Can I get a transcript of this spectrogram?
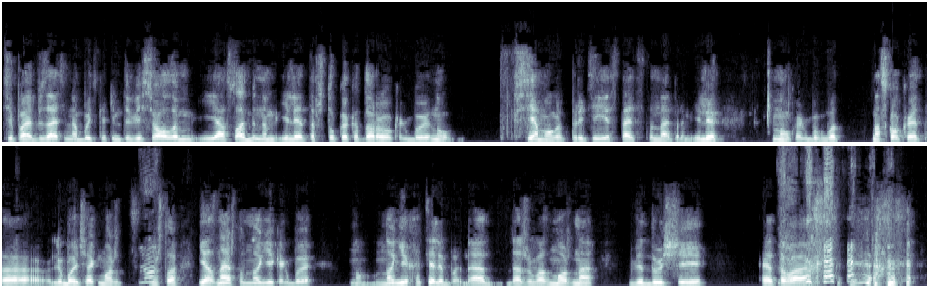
типа обязательно быть каким-то веселым и особенным, или это штука, которую как бы, ну, все могут прийти и стать стендапером? Или, ну, как бы вот насколько это любой человек может... Ну, потому что я знаю, что многие как бы, ну, многие хотели бы, да, даже, возможно, ведущие этого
